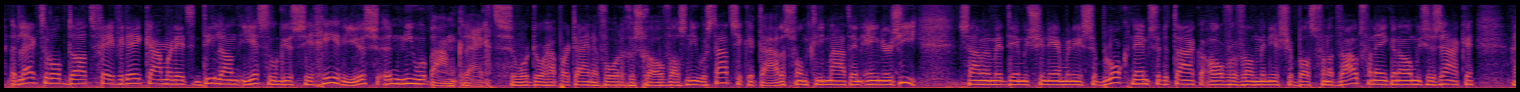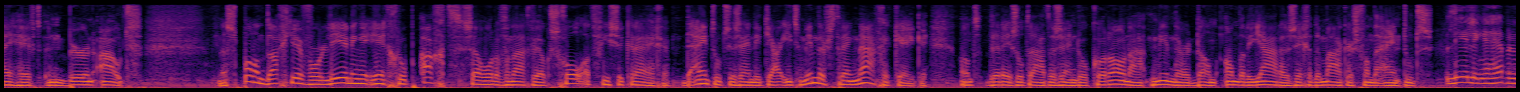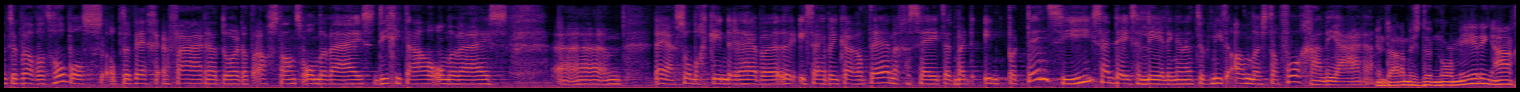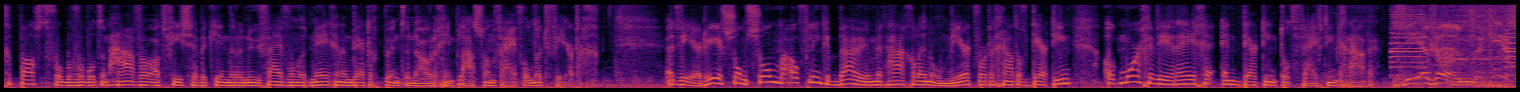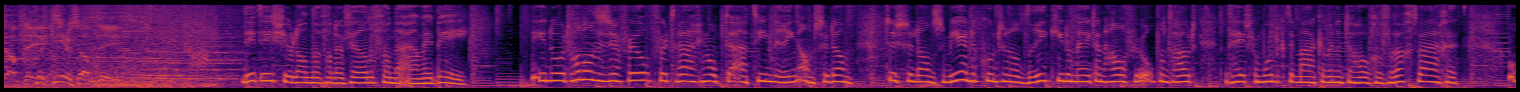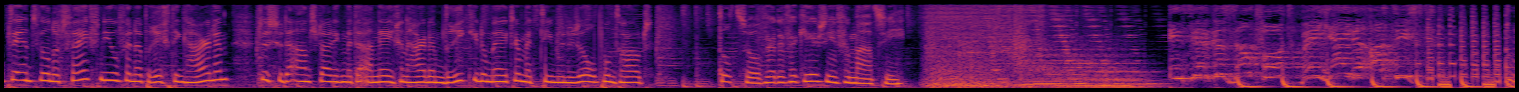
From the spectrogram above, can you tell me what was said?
Het lijkt erop dat VVD-kamerlid Dylan Jesselgus Segerius een nieuwe baan krijgt. Ze wordt door haar partij naar voren geschoven als nieuwe staatssecretaris van Klimaat en Energie. Samen met demissionair minister Blok neemt ze de over van minister Bas van het Woud van Economische Zaken. Hij heeft een burn-out. En een spannend dagje voor leerlingen in groep 8. Ze horen vandaag welk schooladvies ze krijgen. De eindtoetsen zijn dit jaar iets minder streng nagekeken. Want de resultaten zijn door corona minder dan andere jaren, zeggen de makers van de eindtoets. Leerlingen hebben natuurlijk wel wat hobbels op de weg ervaren... door dat afstandsonderwijs, digitaal onderwijs. Ehm, nou ja, sommige kinderen hebben, is, hebben in quarantaine gezeten. Maar in potentie zijn deze leerlingen natuurlijk niet anders dan voorgaande jaren. En daarom is de normering aangepast. Voor bijvoorbeeld een HAVO-advies hebben kinderen nu 539 punten nodig in plaats van 540. Het weer. Er is soms zon, maar ook flinke buien met hagel en onweer. Het wordt een graad of 13. Ook morgen weer regen en 13 tot 15 graden. ZFM, verkeersupdate. verkeersupdate. Dit is Jolanda van der Velde van de ANWB. In Noord-Holland is er veel vertraging op de A10, de ring Amsterdam. Tussen Landsmeer en de Koentunnel 3 kilometer een half uur oponthoud. Dat heeft vermoedelijk te maken met een te hoge vrachtwagen. Op de N205 Nieuw-Vennep richting Haarlem. Tussen de aansluiting met de A9 Haarlem 3 kilometer met 10 minuten oponthoud. Tot zover de verkeersinformatie.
